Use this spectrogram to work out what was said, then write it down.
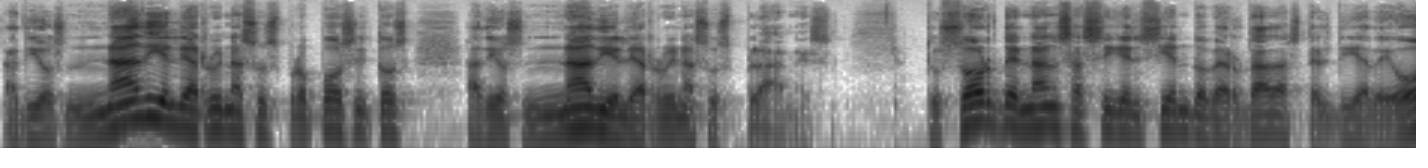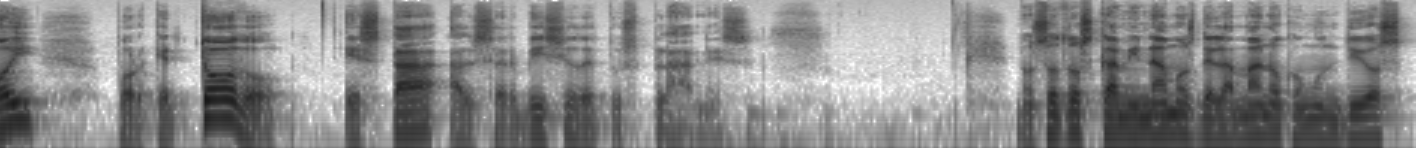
a Dios nadie le arruina sus propósitos, a Dios nadie le arruina sus planes. Tus ordenanzas siguen siendo verdad hasta el día de hoy, porque todo está al servicio de tus planes. Nosotros caminamos de la mano con un Dios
